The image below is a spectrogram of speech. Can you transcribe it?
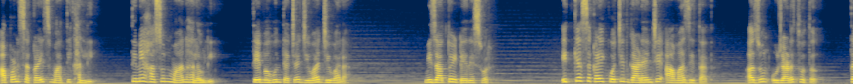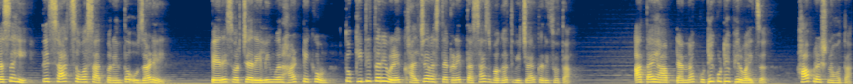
आपण सकाळीच माती खाल्ली. तिने हसून मान हलवली. ते बघून त्याच्या जीवात जीवाला मी जातोय टेरेसवर. इतक्या सकाळी क्वचित गाड्यांचे आवाज येतात. अजून उजाडत होतं. तसंही ते सात सव्वा सातपर्यंत उजाडेल. टेरेसवरच्या रेलिंगवर हात टेकवून तो कितीतरी वेळ खालच्या रस्त्याकडे तसाच बघत विचार करीत होता. आता ह्या आपट्यांना कुठे कुठे फिरवायचं? हा प्रश्न होता.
